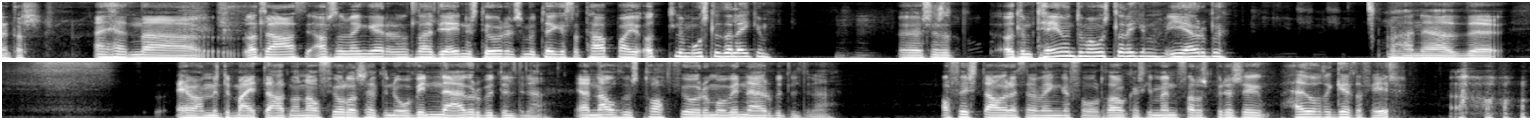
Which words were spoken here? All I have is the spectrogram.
reyndar. En hérna, alltaf Arsenal vengar er náttúrulega eini stjórin sem hefur tekist að tapa í öllum úrslitaleikjum. Uh, sem sagt, öllum tegundum á úrslitaleikjum í Evropu og þannig að uh, ef hann myndi mæta hann og ná fjóðarsættinu og vinna Evropudildina eða ná þú veist topp fjórum og vinna Evropudildina á fyrsta ári eftir að vengar fór þá kannski menn fara að spyrja sig hefðu átt að gera þetta fyrr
